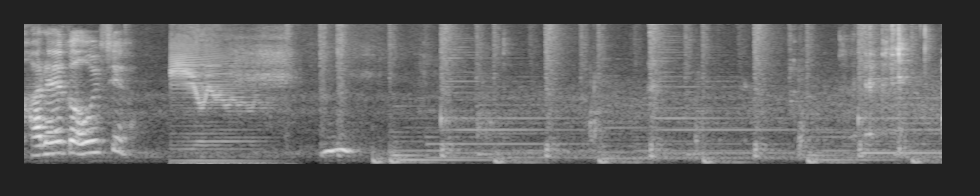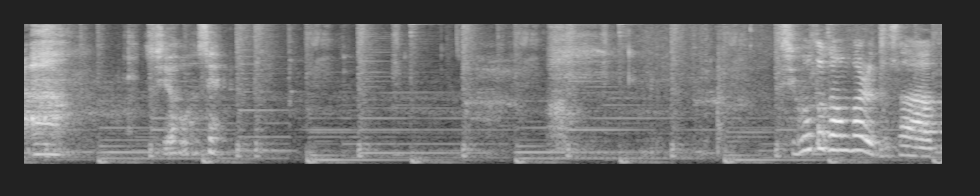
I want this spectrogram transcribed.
カレーが美味しい。うん。ああ幸せ。仕事頑張るとさ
